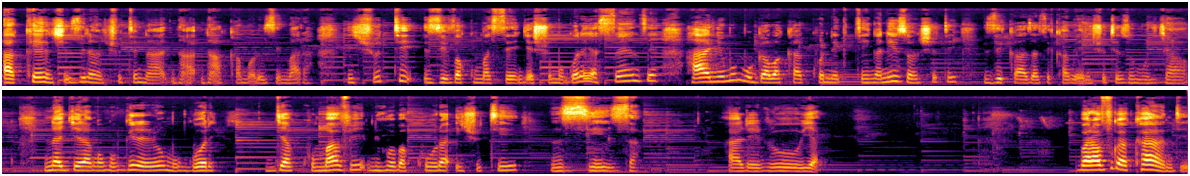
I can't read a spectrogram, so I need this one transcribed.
akenshi ziriya nshuti nta kamaro zimara. Inshuti ziva ku masengesho umugore yasenze hanyuma umugabo akakonekitinga n'izo nshuti zikaza zikabera inshuti z'umuryango. Nagira ngo nkubwire rero umugore jya ku mavi ni ho bakura inshuti nziza. Hareruya baravuga kandi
